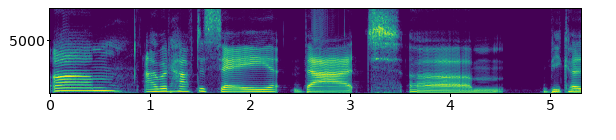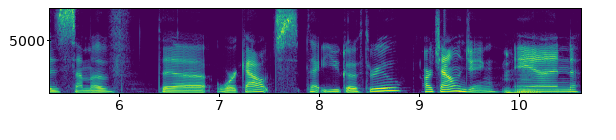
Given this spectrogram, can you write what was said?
Um, I would have to say that um, because some of the workouts that you go through are challenging Mm-hmm. and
